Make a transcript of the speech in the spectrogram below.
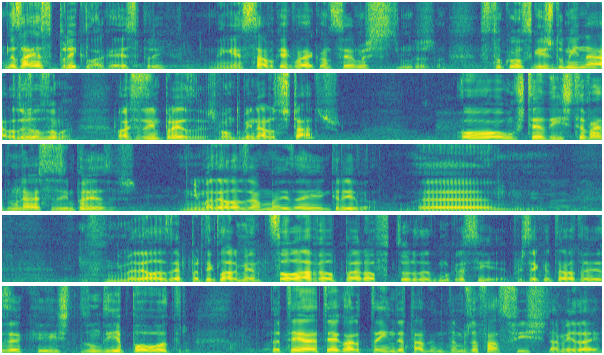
mas há esse perigo, logo, há esse perigo. Ninguém sabe o que é que vai acontecer, mas, mas se tu conseguires dominar, ou das duas uma, ou essas empresas vão dominar os Estados, ou um estadista vai dominar essas empresas. Nenhuma delas é uma ideia incrível. Uh, nenhuma delas é particularmente saudável para o futuro da democracia. Por isso é que eu estava a dizer que isto de um dia para o outro, até, até agora ainda, está, estamos na fase fixe, dá-me ideia,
